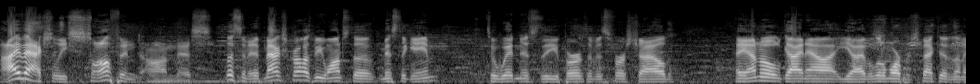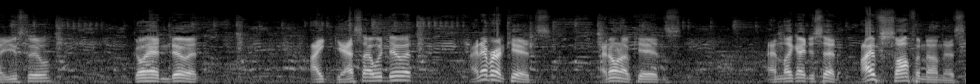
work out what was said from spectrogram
I've actually softened on this. Listen, if Maxx Crosby wants to miss the game to witness the birth of his first child, hey, I'm an old guy now. I, you know, I have a little more perspective than I used to. Go ahead and do it. I guess I would do it. I never had kids. I don't have kids. And like I just said, I've softened on this.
